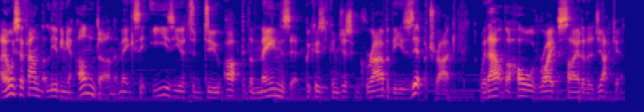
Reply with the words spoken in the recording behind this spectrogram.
I also found that leaving it undone makes it easier to do up the main zip because you can just grab the zip track without the whole right side of the jacket.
